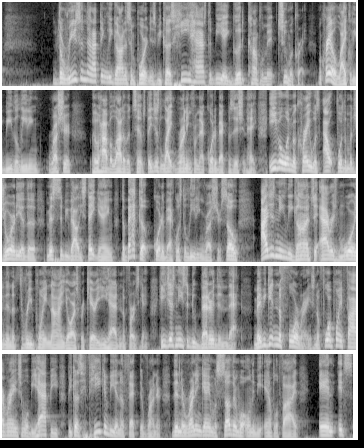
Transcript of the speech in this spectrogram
The reason that I think Ligon is important is because he has to be a good complement to McCray. McCray will likely be the leading rusher, He'll have a lot of attempts. They just like running from that quarterback position. Hey, even when McCray was out for the majority of the Mississippi Valley State game, the backup quarterback was the leading rusher. So I just need Ligon to average more than the 3.9 yards per carry he had in the first game. He just needs to do better than that. Maybe get in the four range, in the 4.5 range, and we'll be happy because if he can be an effective runner, then the running game of Southern will only be amplified. And it's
